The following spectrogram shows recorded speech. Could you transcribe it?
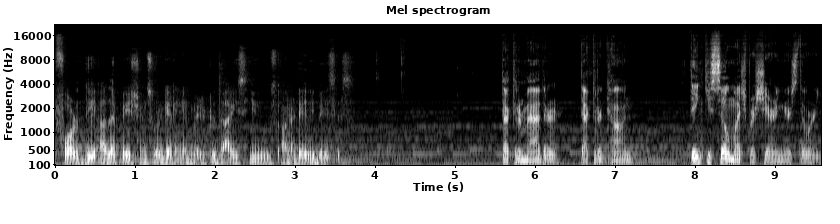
for the other patients who are getting admitted to the ICUs on a daily basis. Dr. Mathur, Dr. Khan, thank you so much for sharing your story.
